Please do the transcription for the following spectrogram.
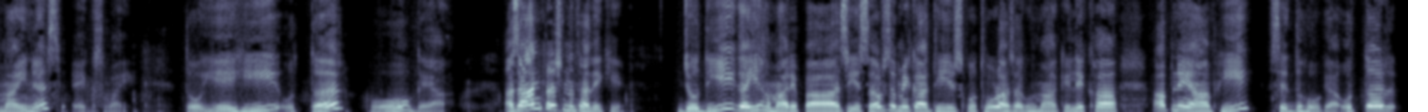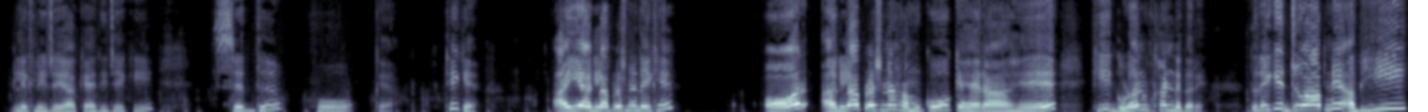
minus x y तो ये ही उत्तर हो गया। आसान प्रश्न था देखिए। जो दी गई हमारे पास ये सर्व समीका थी, इसको थोड़ा सा घुमा के लिखा, अपने आप ही सिद्ध हो गया। उत्तर लिख लीजिए या कह दीजिए कि सिद्ध हो गया। ठीक है। आइए अगला प्रश्न देखें। और अगला प्रश्न हमको कह रहा है कि गुणनखंड करें। तो देखिए, जो आपने अभी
